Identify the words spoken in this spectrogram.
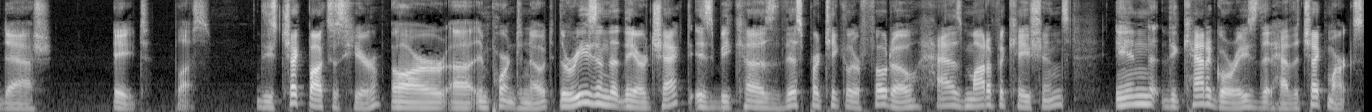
Dash 8 Plus. These checkboxes here are uh, important to note. The reason that they are checked is because this particular photo has modifications in the categories that have the check marks.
